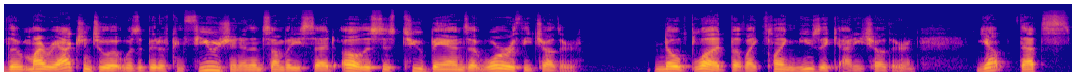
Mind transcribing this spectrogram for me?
the my reaction to it was a bit of confusion and then somebody said oh this is two bands at war with each other no blood but like playing music at each other and Yep, that's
